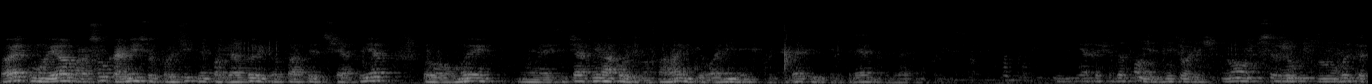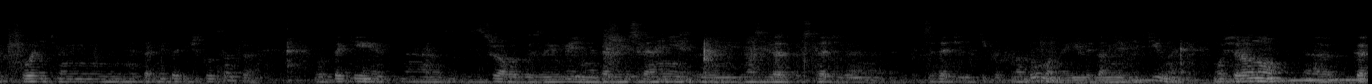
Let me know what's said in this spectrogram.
Поэтому я прошу комиссию поручить мне подготовить вот соответствующий ответ, что мы э, сейчас не находим оснований для увольнения этих председателей территориальных избирательных комиссий. Я хочу дополнить, Дмитрий Валерьевич, но все же вы как руководитель методического центра, вот такие э, жалобы, заявления, даже если они, э, на взгляд председателя, председателей ТИКов надуманы или там не объективны, мы все равно э, как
